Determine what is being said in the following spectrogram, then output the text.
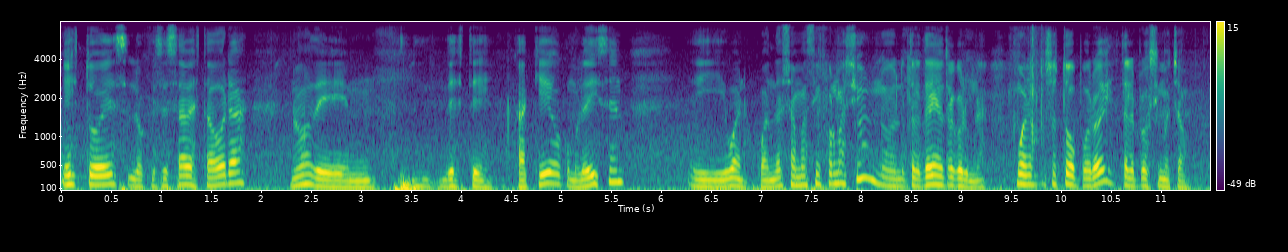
esto es lo que se sabe hasta ahora ¿no? de, de este hackeo, como le dicen. Y bueno, cuando haya más información lo trataré en otra columna. Bueno, eso es todo por hoy. Hasta la próxima. Chao.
